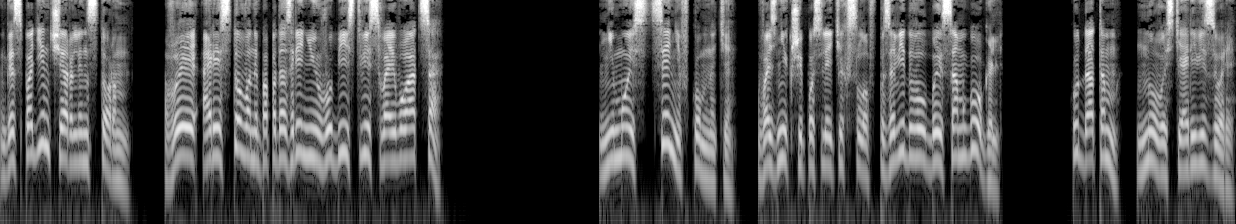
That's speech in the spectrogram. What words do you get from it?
Господин Чарлин Сторн, вы арестованы по подозрению в убийстве своего отца». Немой сцене в комнате, возникшей после этих слов, позавидовал бы сам Гоголь. Куда там новости о ревизоре?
